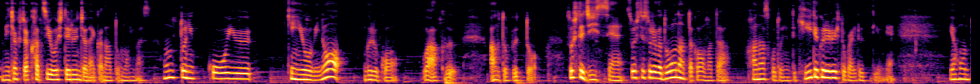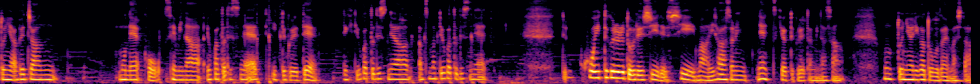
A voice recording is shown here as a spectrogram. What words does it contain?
うめちゃくちゃ活用してるんじゃないかなと思います。本当にこういう金曜日のグルコンワークアウトプットそして実践そしてそれがどうなったかをまた話すことによって聞いてくれる人がいるっていうねいや本当に阿部ちゃんもねこうセミナー良かったですねって言ってくれてできてよかったですね集まってよかったですね。ってこう言ってくれると嬉しいですしまあリハーサルにね付き合ってくれた皆さん本当にありがとうございました。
